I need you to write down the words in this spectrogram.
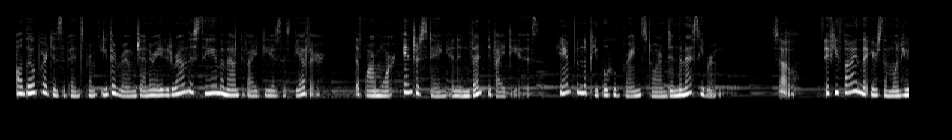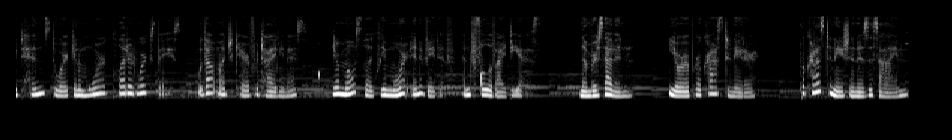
Although participants from either room generated around the same amount of ideas as the other, the far more interesting and inventive ideas came from the people who brainstormed in the messy room. So if you find that you're someone who tends to work in a more cluttered workspace without much care for tidiness, you're most likely more innovative and full of ideas. Number seven, you're a procrastinator. Procrastination is a sign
